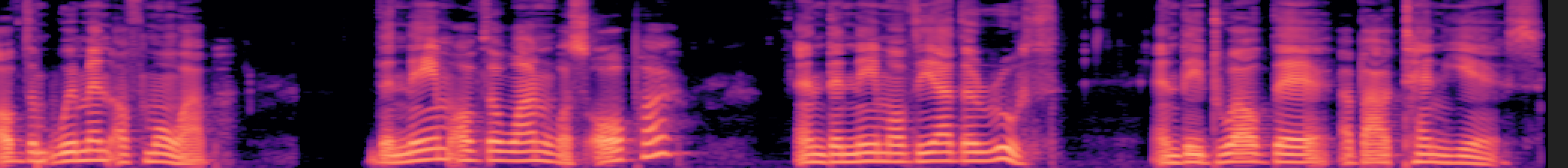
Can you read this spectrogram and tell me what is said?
of the women of Moab. The name of the one was Orpah, and the name of the other Ruth, and they dwelt there about ten years.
